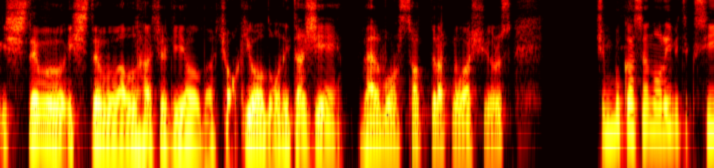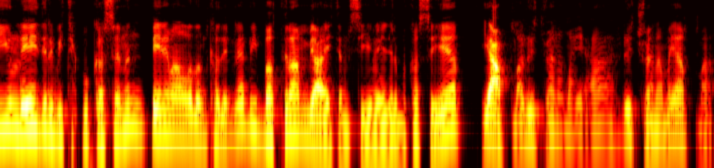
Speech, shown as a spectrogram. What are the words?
işte bu. işte bu. Vallahi çok iyi oldu. Çok iyi oldu. Onitaji. Velvorn Satdurak'la başlıyoruz. Şimdi bu kasanın olayı bir tık see you later bir tık bu kasanın. Benim anladığım kadarıyla bir batıran bir item see you later bu kasayı. Yapma lütfen ama ya. Lütfen ama yapma.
